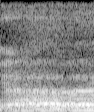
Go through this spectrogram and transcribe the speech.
أولئك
